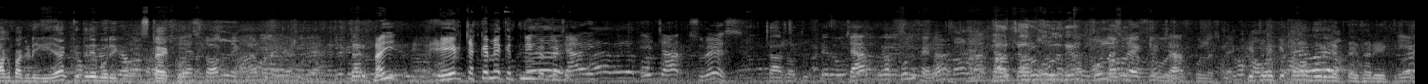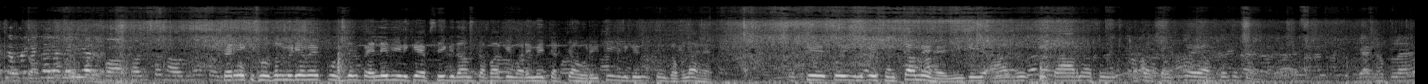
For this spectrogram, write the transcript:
आग पकड़ी गई है कितने बोरी को स्टैक को? स्टॉक देखना पड़ेगा। नहीं एक चक्के में कितनी चार सुरेश? चार सौ। चार पूरा फुल थे ना? हाँ चारों फुल थे। फुल स्टैक थे चार फुल स्टैक कितने कितना दूरी लगता है सर एक? सर एक सोशल मीडिया में कुछ दिन पहले भी इनके एफ़ सी गोदाम तपा के बारे में चर्चा हो रही थी इनके कोई घपला है। उसके कोई इनकी शंका में है इनके आग के कारण पता चल है आपको तो क्या क्या घपला है?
